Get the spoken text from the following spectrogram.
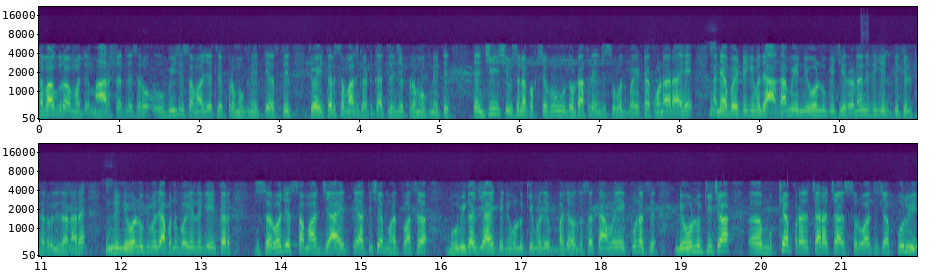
सभागृहामध्ये महाराष्ट्रातले सर्व ओबीसी समाजातले प्रमुख नेते असतील किंवा इतर समाज घटकातले जे प्रमुख नेते त्यांची शिवसेना पक्षप्रमुख उद्धव ठाकरे यांच्यासोबत बैठक होणार आहे. आणि या बैठकीमध्ये आगामी निवडणुकीची रणनीती देखील- ठरवली जाणार आहे. निवडणुकीमध्ये आपण बघितलं की इतर जे सर्व जे समाज जे आहेत ते अतिशय महत्त्वाचं भूमिका जी आहे ते निवडणुकीमध्ये बजावत असतात. त्यामुळे एकूणच निवडणुकीच्या मुख्य प्रचाराच्या सुरुवातीच्या पूर्वी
